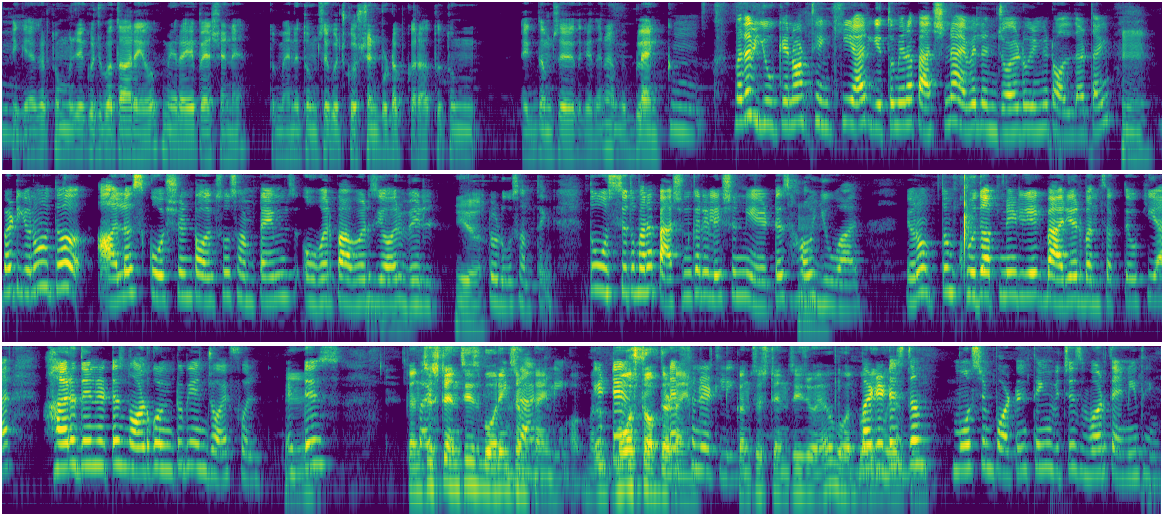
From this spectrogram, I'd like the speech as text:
ठीक है? अगर तुम मुझे कुछ बता रहे हो मेरा ये पैशन है तो मैंने तुमसे कुछ क्वेश्चन पुटअप करा तो तुम एकदम से कहते हैं ना ब्लैंक मतलब यू के नॉट थिंक कि यार ये तो मेरा पैशन है I will enjoy doing it all the time but you know the आलस question also sometimes overpowers your will to do something तो उससे तुम्हारा पैशन का रिलेशन नहीं है it is how you are you know तुम खुद अपने लिए एक बैरियर बन सकते हो कि यार हर दिन it is not going to be enjoyful it is consistency is boring some time मतलब most of the time consistency जो है वो बहुत but it is the most important thing which is worth anything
